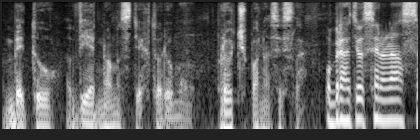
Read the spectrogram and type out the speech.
bytu v jednom z těchto domů. Proč, pane Sisle? Obrátil se na nás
